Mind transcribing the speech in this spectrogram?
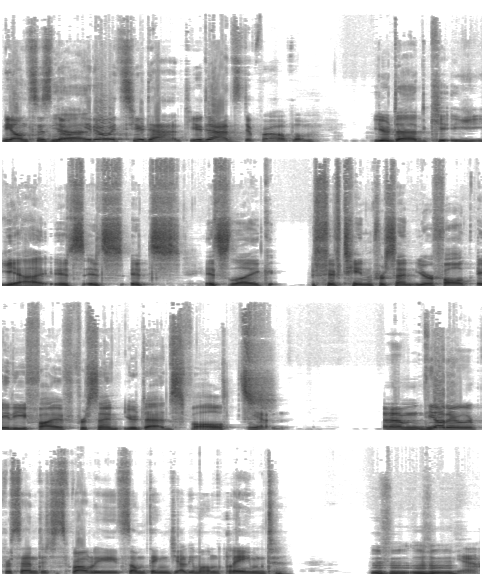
The answer is no. Yeah. You know, it's your dad. Your dad's the problem. Your dad, yeah, it's it's it's it's like fifteen percent your fault, eighty five percent your dad's fault. Yeah. Um, the other percentage is probably something Jellymon claimed. Mm-hmm, mm-hmm. Yeah.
